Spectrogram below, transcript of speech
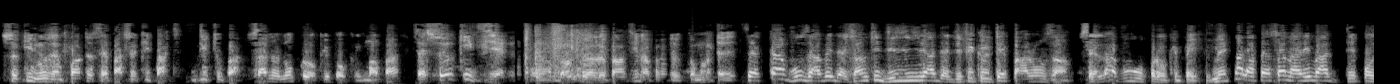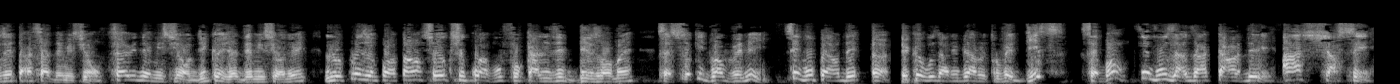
ce qui nous importe, c'est pas ceux qui partent. Du tout pas. Ça ne nous préoccupe aucunement pas. C'est ceux qui viennent. Donc, le parti n'a pas de commentaire. C'est quand vous avez des gens qui disent il y a des difficultés, parlons-en. C'est là que vous vous préoccupez. Mais quand la personne arrive à déposer sa démission, faire une émission, dit que j'ai démissionné, le plus important, ce sur quoi vous focalisez désormais, c'est ceux qui doivent venir. Si vous perdez un et que vous arrivez à retrouver dix, c'est bon. Si vous attardez à chasser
